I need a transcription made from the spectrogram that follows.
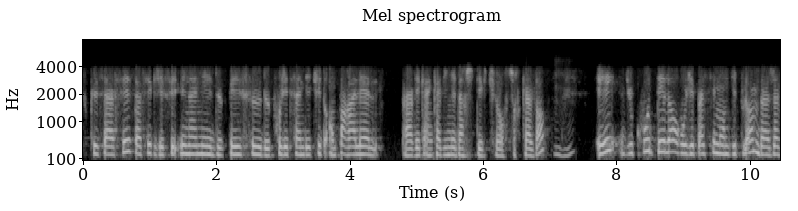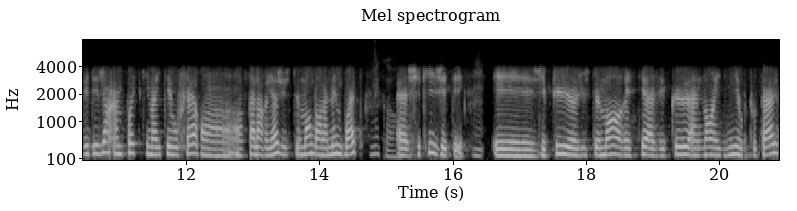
ce que ça a fait, ça a fait que j'ai fait une année de PFE, de projet de fin d'études en parallèle avec un cabinet d'architecture sur Casa. Mhm. Et du coup, dès lors où j'ai passé mon diplôme, ben, j'avais déjà un poste qui m'a été offert en, salariat, justement, dans la même boîte euh, chez qui j'étais. Mm. Et j'ai pu euh, justement rester avec eux un an et demi au total.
